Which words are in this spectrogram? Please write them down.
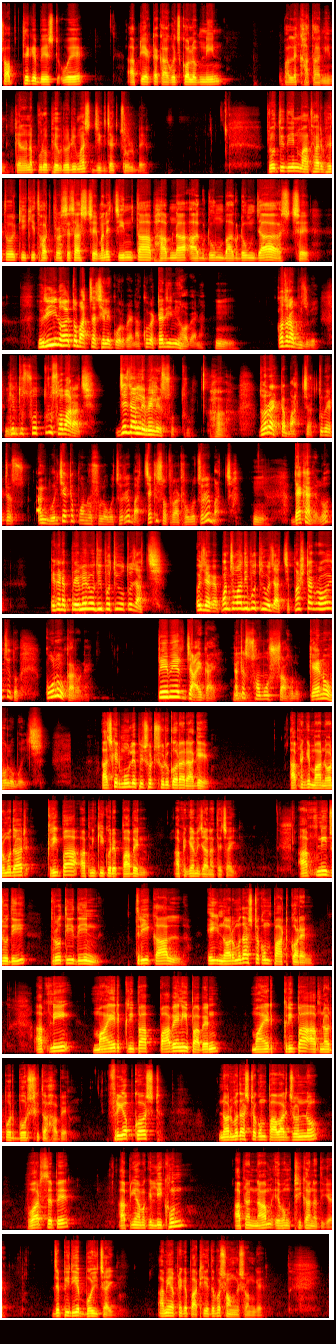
সব থেকে best way আপনি একটা কাগজ কলম নিন পারলে খাতা নিন কেননা পুরো ফেব্রুয়ারি মাস জিগজ্যাগ চলবে। প্রতিদিন মাথার ভেতর কি কি থট প্রসেস আসছে? মানে চিন্তা ভাবনা আগডুম বাগডুম যা আসছে। ঋণ হয়তো বাচ্চা ছেলে করবে না খুব একটা ঋণই হবে না। হুম। কথাটা বুঝবে। কিন্তু শত্রু সবার আছে যে যার লেভেলের শত্রু। হ্যাঁ। ধরো একটা বাচ্চা তুমি একটা আমি বলছি একটা পনেরো ষোলো বছরের বাচ্চা কি সতেরো আঠেরো বছরের বাচ্চা? দেখা গেল এখানে প্রেমের অধিপতিও তো যাচ্ছে। ওই জায়গায় পঞ্চমাধিপতিও যাচ্ছে। পাঁচটা গ্রহ হয়েছে তো? কোনো কারণে। প্রেমের জায়গায় একটা সমস্যা হলো। কেন হলো বলছি? আজকের মূল এপিসোড শুরু করার আগে আপনাকে মা নর্মদার কৃপা আপনি কি করে পাবেন আপনাকে আমি জানাতে চাই। আপনি যদি প্রতিদিন ত্রিকাল এই নর্মদাষ্টকম পাঠ করেন আপনি মায়ের কৃপা পাবেনই পাবেন মায়ের কৃপা আপনার উপর বর্ষিত হবে। ফ্রি অফ কস্ট নর্মদাষ্টকম পাওয়ার জন্য হোয়াটসঅ্যাপে আপনি আমাকে লিখুন আপনার নাম এবং ঠিকানা দিয়ে, যে পিডিএফ বই চাই। আমি আপনাকে পাঠিয়ে দেবো সঙ্গে সঙ্গে।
